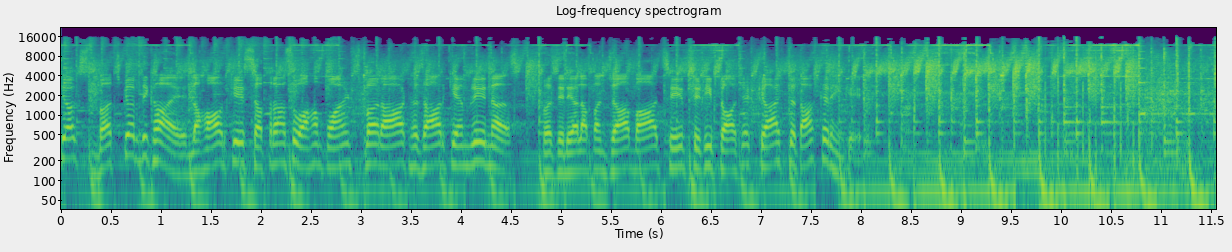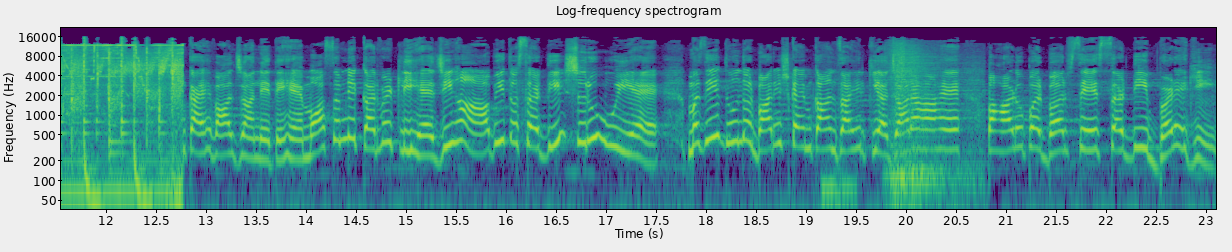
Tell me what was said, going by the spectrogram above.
شخص بچ کر دکھائے۔ لاہور کے سترہ سو اہم پوائنٹس پر آٹھ ہزار کیمرے نصب۔ وزیر اعلیٰ پنجاب آج سیف سٹی پروجیکٹ کا افتتاح کریں گے۔ کا احوال جان لیتے ہیں۔ موسم نے کروٹ لی ہے۔ جی ہاں ابھی تو سردی شروع ہوئی ہے۔ مزید دھند اور بارش کا امکان ظاہر کیا جا رہا ہے۔ پہاڑوں پر برف سے سردی بڑھے گی۔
